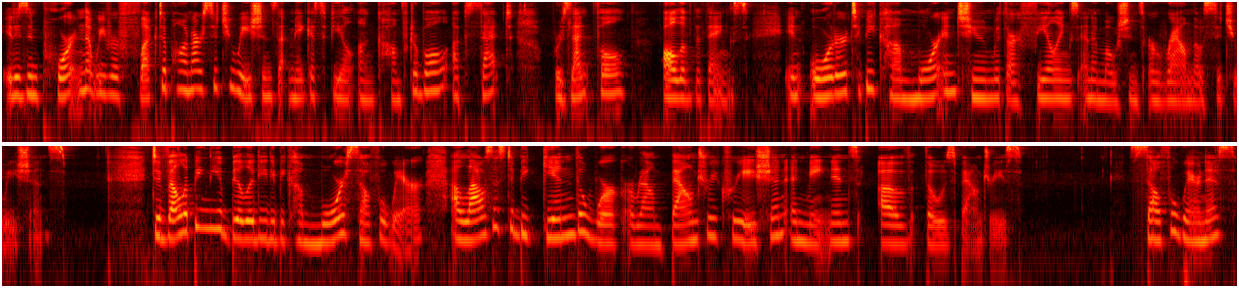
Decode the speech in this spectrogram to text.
It is important that we reflect upon our situations that make us feel uncomfortable, upset, resentful, all of the things, in order to become more in tune with our feelings and emotions around those situations. Developing the ability to become more self aware allows us to begin the work around boundary creation and maintenance of those boundaries. Self awareness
